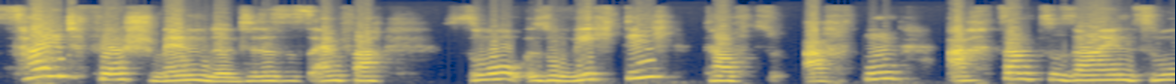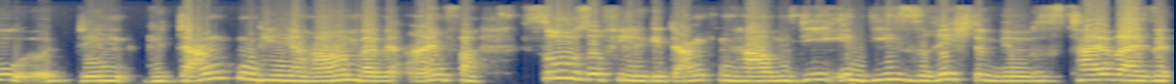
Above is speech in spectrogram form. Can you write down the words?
zeitverschwendend. Das ist einfach so, so wichtig, darauf zu achten, achtsam zu sein zu den Gedanken, die wir haben, weil wir einfach so, so viele Gedanken haben, die in diese Richtung gehen. Das ist teilweise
